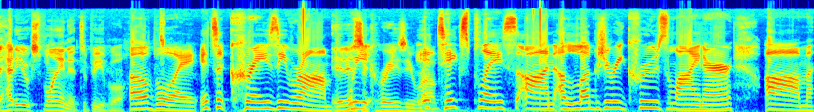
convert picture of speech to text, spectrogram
How do you explain it to people? Oh boy, it's a crazy romp. It is a crazy romp. It takes place on a luxury cruise liner. Um,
